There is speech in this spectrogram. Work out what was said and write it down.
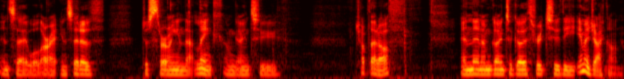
and say, well, all right, instead of just throwing in that link, I'm going to chop that off. And then I'm going to go through to the image icon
